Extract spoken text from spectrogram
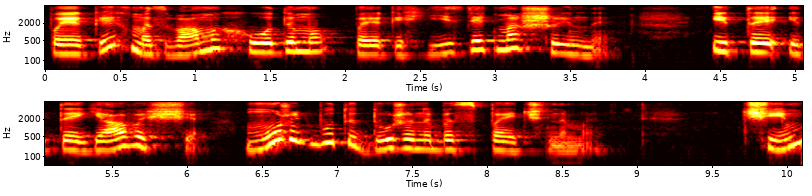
по яких ми з вами ходимо, по яких їздять машини. І те, і те явище можуть бути дуже небезпечними. Чим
